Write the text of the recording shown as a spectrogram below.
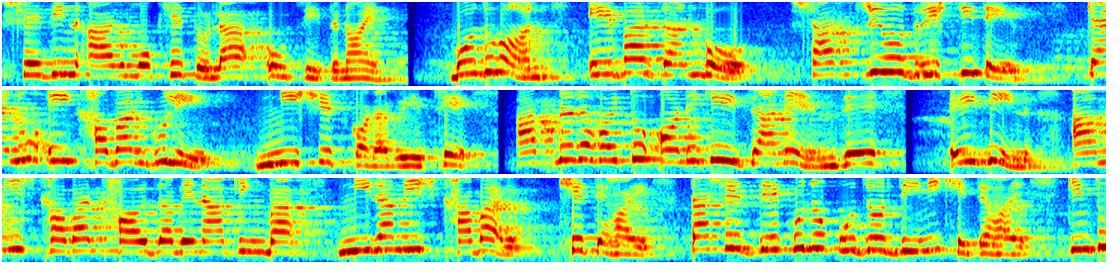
সেদিন আর মুখে তোলা উচিত নয়। বন্ধুগণ, এবার জানব শাস্ত্রীয় দৃষ্টিতে কেন এই খাবারগুলি নিষেধ করা রয়েছে? আপনারা হয়তো অনেকেই জানেন যে এই দিন আমিষ খাবার খাওয়া যাবে না কিংবা নিরামিষ খাবার খেতে হয়। তা সে যে কোনো পুজোর দিনই খেতে হয়। কিন্তু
